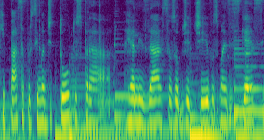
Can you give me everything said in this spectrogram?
que passa por cima de todos para realizar seus objetivos, mas esquece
